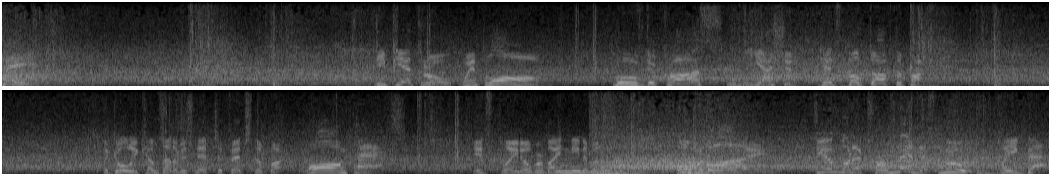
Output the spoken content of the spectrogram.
save. DiPietro went long. Moved across. Yashin gets bumped off the puck. The goalie comes out of his net to fetch the puck. Long pass. It's played over by Niederman. Over the line. Jim, what a tremendous move. Played back.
